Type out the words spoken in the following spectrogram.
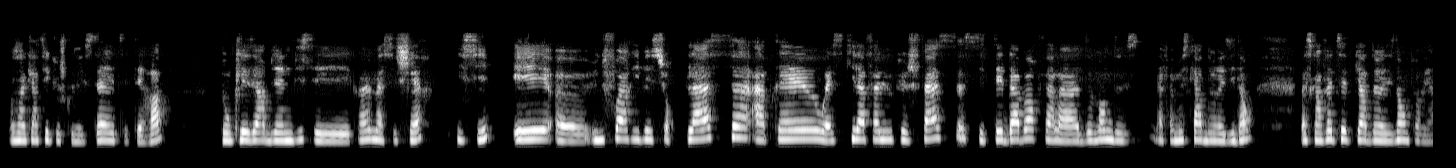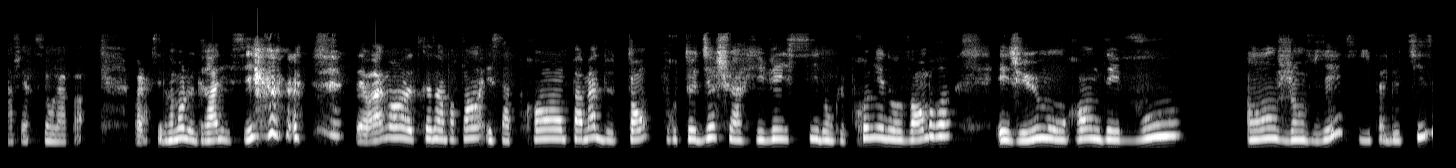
dans un quartier que je connaissais, etc. Donc les Airbnb, c'est quand même assez cher ici. Et une fois arrivé sur place, après, où est-ce qu'il a fallu que je fasse? C'était d'abord faire la demande de la fameuse carte de résident. Parce qu'en fait, cette carte de résident, on peut rien faire si on l'a pas. Voilà, c'est vraiment le Graal ici. c'est vraiment très important et ça prend pas mal de temps. Pour te dire, je suis arrivée ici donc le 1er novembre et j'ai eu mon rendez-vous en janvier, si je dis pas de bêtises.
